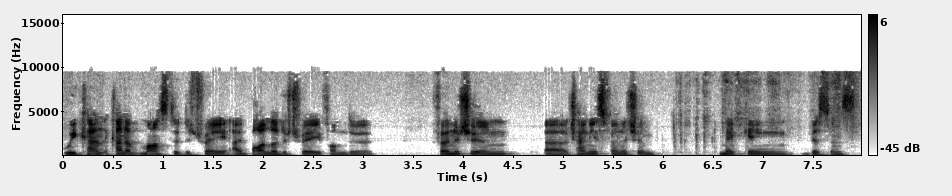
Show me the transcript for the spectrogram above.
we can kind of master the tray. I bottle the tray from the furniture, uh, Chinese furniture making business.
